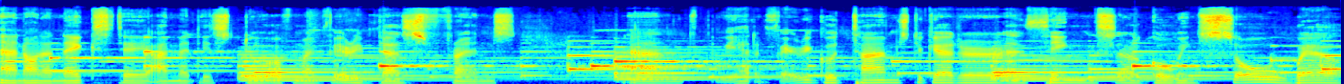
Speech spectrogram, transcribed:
And on the next day, I met these two of my very best friends, and we had a very good times together, and things are going so well.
